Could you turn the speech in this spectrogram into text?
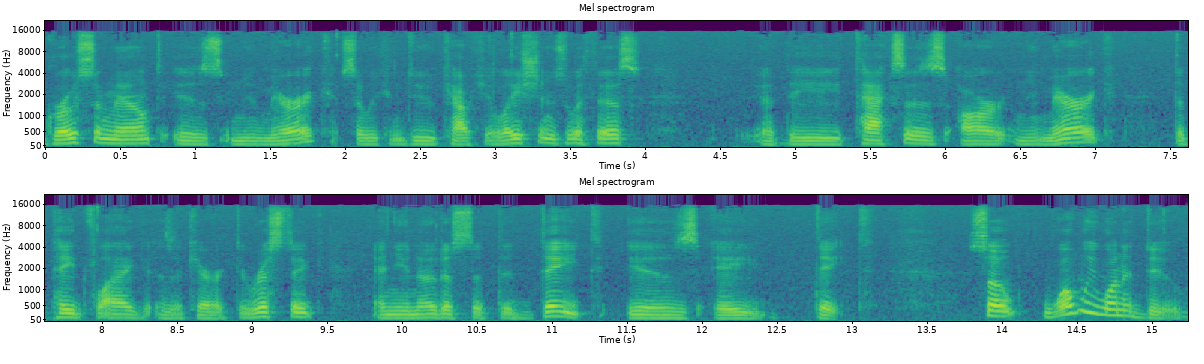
Gross amount is numeric, so we can do calculations with this. Uh, the taxes are numeric. The paid flag is a characteristic. And you notice that the date is a date. So what we want to do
